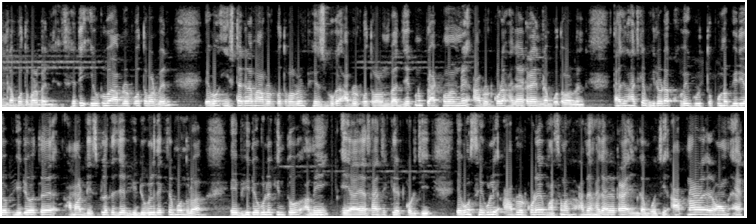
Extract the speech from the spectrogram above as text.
ইনকাম করতে পারবেন। সেটি ইউটিউবে আপলোড করতে পারবেন এবং ইনস্টাগ্রামে আপলোড করতে পারবেন ফেসবুকে আপলোড করতে পারবেন বা যে কোনো প্ল্যাটফর্মে আপনি আপলোড করে হাজার টাকা ইনকাম করতে পারবেন। তাই জন্য আজকে ভিডিওটা খুবই গুরুত্বপূর্ণ ভিডিও ভিডিওতে আমার ডিসপ্লেতে যে ভিডিওগুলি দেখছেন বন্ধুরা, এই ভিডিওগুলি কিন্তু আমি এআই এর সাহায্যে ক্রিয়েট করেছি এবং সেগুলি আপলোড করে মাসে মাসে আমি হাজার হাজার টাকা ইনকাম করছি। আপনারা এরকম এক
